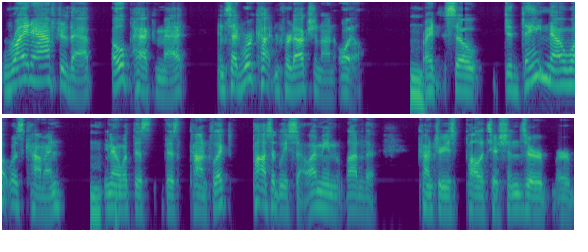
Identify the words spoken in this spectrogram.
right after that, OPEC met and said we're cutting production on oil. Hmm. Right. So did they know what was coming? You know, with this this conflict, possibly so. I mean, a lot of the countries' politicians are are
